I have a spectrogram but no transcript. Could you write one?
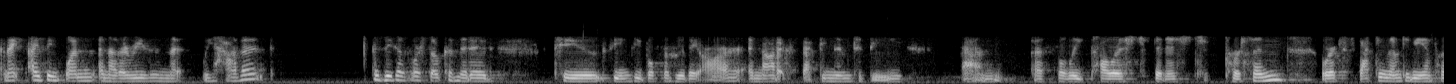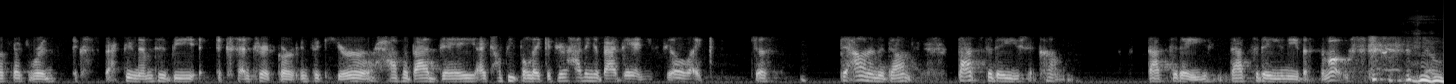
And I I think one another reason that we haven't is because we're so committed to seeing people for who they are and not expecting them to be um, a fully polished, finished person. We're expecting them to be imperfect. We're expecting them to be eccentric or insecure or have a bad day. I tell people, like, if you're having a bad day and you feel like just down in the dumps, that's the day you should come. That's the day. That's the day you need us the most. so,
